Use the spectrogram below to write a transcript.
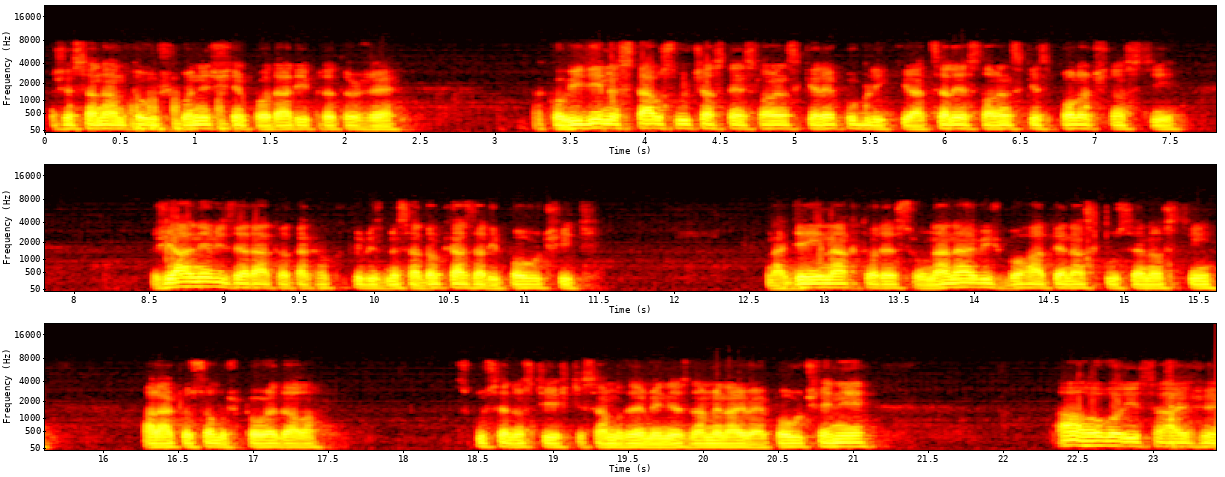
že sa nám to už konečne podarí, pretože ako vidíme stav súčasnej Slovenskej republiky a celej slovenskej spoločnosti, žiaľ nevyzerá to tak, ako keby sme sa dokázali poučiť na dejinách, ktoré sú na najvyš bohaté na skúsenosti, ale ako som už povedal, skúsenosti ešte samozrejme neznamenajú aj poučenie. A hovorí sa aj, že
